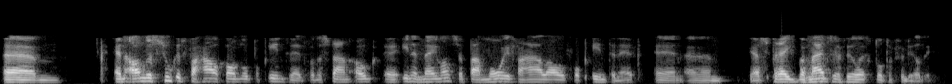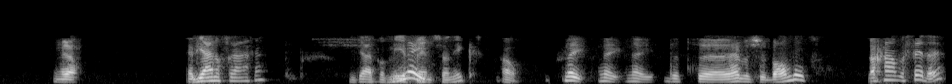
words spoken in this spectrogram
Um, en anders zoek het verhaal gewoon op op internet. Want er staan ook uh, in het Nederlands een paar mooie verhalen over op internet. En um, ja, spreekt bij mij betreft heel erg tot de verbeelding. Ja. Heb jij nog vragen? Want jij hebt wat meer nee. fans dan ik. Oh. Nee, nee, nee. Dat uh, hebben ze behandeld. Dan gaan we verder.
